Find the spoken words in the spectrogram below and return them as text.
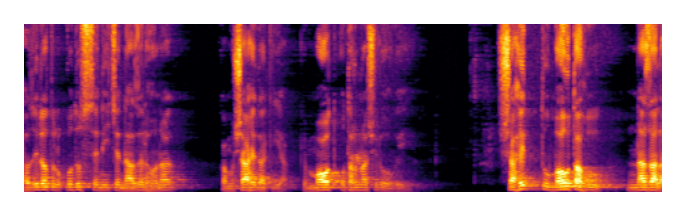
حضرت القدس سے نیچے نازل ہونا کا مشاہدہ کیا کہ موت اترنا شروع ہو گئی شاہد تو موت ہو نزلہ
